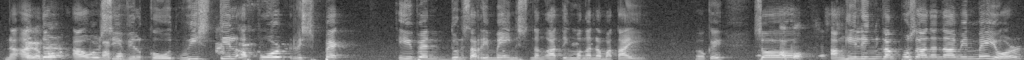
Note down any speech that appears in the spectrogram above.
na Kaya under po. our Apo. civil code, we still afford respect even dun sa remains ng ating mga namatay. Okay? So, Apo. ang hiling lang po sana namin, Mayor,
